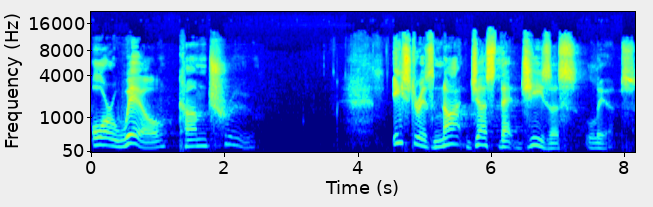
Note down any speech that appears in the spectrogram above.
or will come true. Easter is not just that Jesus lives.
